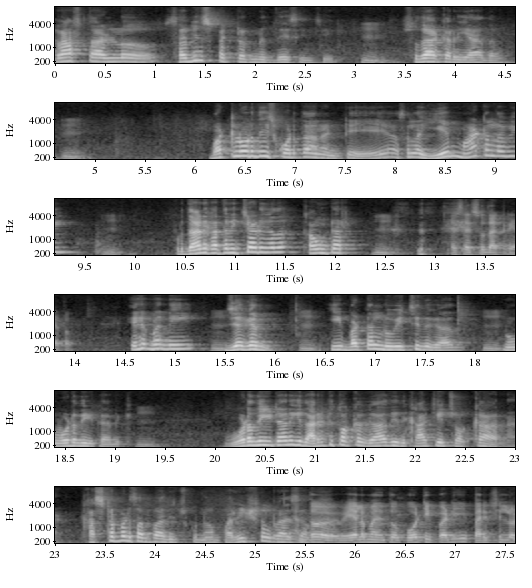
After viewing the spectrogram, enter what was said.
రాఫ్తాడ్లో సబ్ ఇన్స్పెక్టర్ని ఉద్దేశించి సుధాకర్ యాదవ్ బట్టలోడు తీసి కొడతానంటే అసలు ఏం మాటలు అవి ఇప్పుడు దానికి అతను ఇచ్చాడు కదా కౌంటర్. ఎస్ఐ సుధాకర్ యాదవ్. ఏమని జగన్. ఈ బట్టలు నువ్వు ఇచ్చింది కాదు. నువ్వు ఊడదీయటానికి. ఊడదీయటానికి ఇది అరటి తొక్క కాదు ఇది కాకి చొక్కా అన్నాడు. కష్టపడి సంపాదించుకున్నాం పరీక్షలు రాసాం వేల మందితో పోటీ పడి పరీక్షల్లో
